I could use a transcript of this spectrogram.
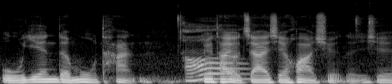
无烟的木炭。因为它有加一些化学的一些，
